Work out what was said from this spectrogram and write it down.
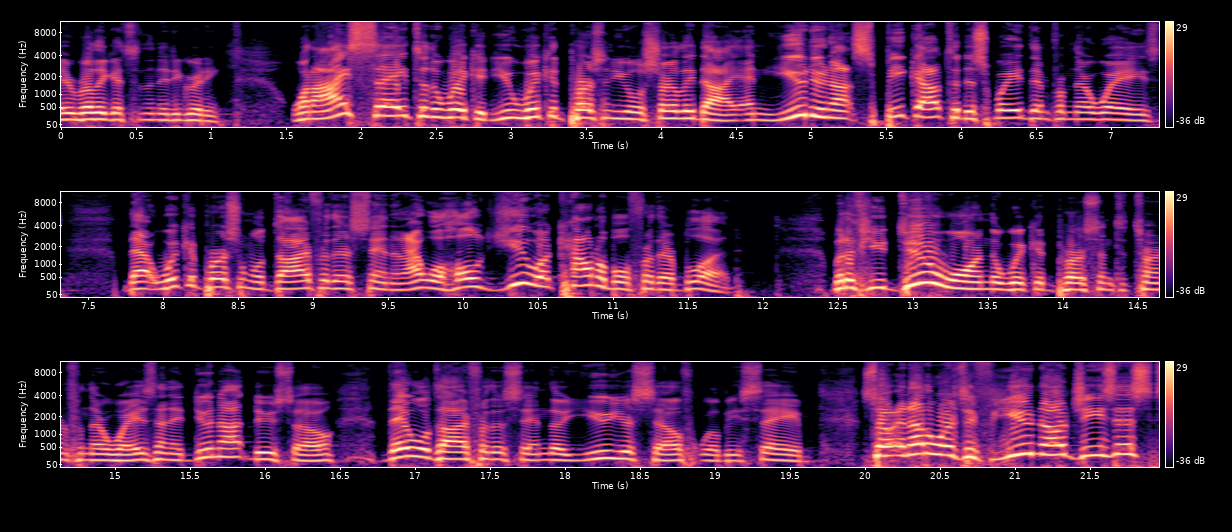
it really gets to the nitty gritty. When I say to the wicked, You wicked person, you will surely die, and you do not speak out to dissuade them from their ways, that wicked person will die for their sin, and I will hold you accountable for their blood. But if you do warn the wicked person to turn from their ways, and they do not do so, they will die for their sin, though you yourself will be saved. So, in other words, if you know Jesus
